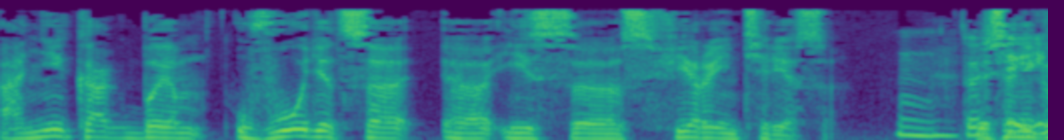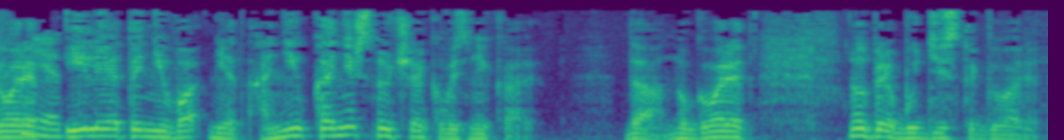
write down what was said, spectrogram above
они как бы уводятся из э, сферы интереса. Mm, то, то есть они говорят, нет. или это не... Нет, они, конечно, у человека возникают. Да, но говорят, ну, например, буддисты говорят,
